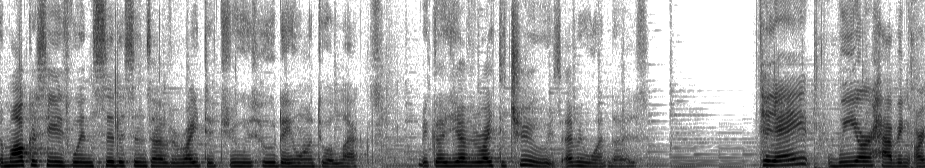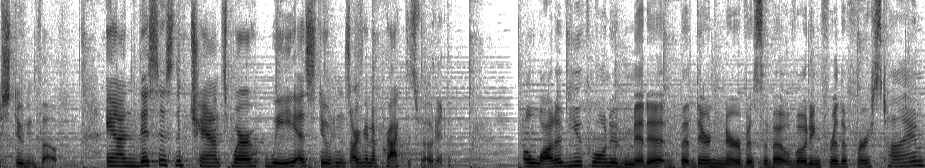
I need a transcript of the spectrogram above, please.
Democracy is when citizens have the right to choose who they want to elect. Because you have the right to choose, everyone does. Today, we are having our student vote. And this is the chance where we as students are gonna practice voting. A lot of youth won't admit it, but they're nervous about voting for the first time.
